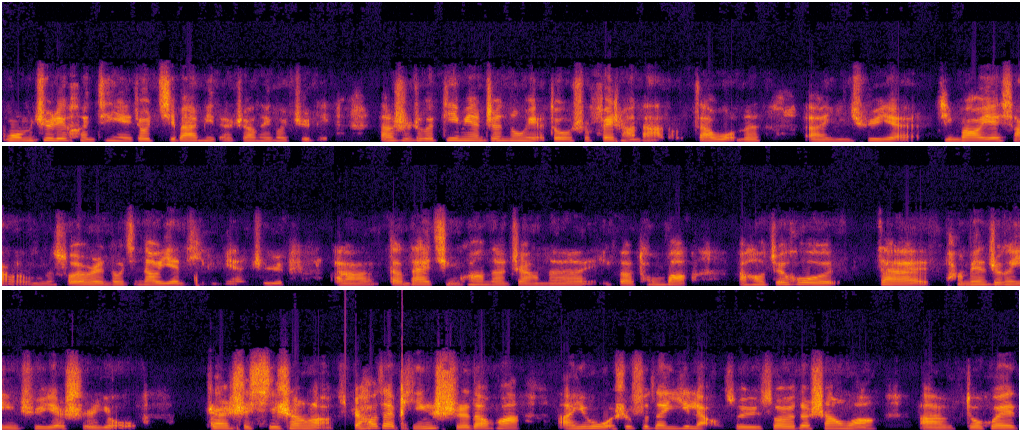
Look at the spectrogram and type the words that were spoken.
我们距离很近，也就几百米的这样的一个距离，当时这个地面震动也都是非常大的，在我们呃营区也警报也响了，我们所有人都进到掩体里面去啊等待情况的这样的一个通报。然后最后在旁边这个营区也是有战士牺牲了。然后在平时的话啊，因为我是负责医疗，所以所有的伤亡啊都会。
